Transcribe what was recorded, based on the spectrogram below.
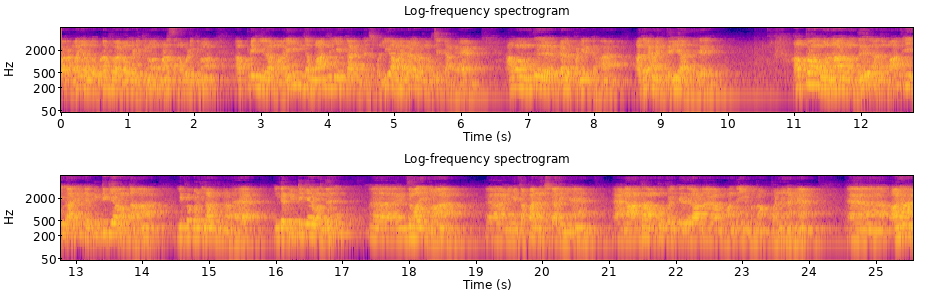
வர மாதிரி அவங்க உடம்பை நோக்கடிக்கணும் மனசை நோக்கடிக்கணும் அப்படிங்கிற மாதிரி இந்த மாந்திரியக்காரன்ட்ட சொல்லி அவனை வேலை பண்ண வச்சுருக்காங்க. அவன் வந்து வேலை பண்ணியிருக்கான். அதெல்லாம் எனக்கு தெரியாது. அப்புறம் ஒரு நாள் வந்து அந்த மாந்திரியக்காரன் எங்கள் வீட்டுக்கே வந்தான். இப்போ கொஞ்ச நாள் முன்னால் இந்த வீட்டுக்கே வந்து இந்த மாதிரிமா நீங்கள் தப்பாக நினச்சிக்காதீங்க. நான் தான் வந்து உங்களுக்கு எதிரான மாந்திரிகங்கள்லாம் பண்ணினேன். ஆனால்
